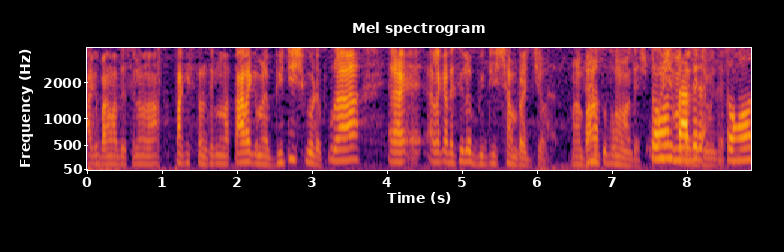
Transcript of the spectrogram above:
আগে বাংলাদেশ ছিল না পাকিস্তান ছিল না তার আগে মানে ব্রিটিশ পুরা এলাকাটা ছিল ব্রিটিশ সাম্রাজ্য। মানে তখন তাদের তখন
